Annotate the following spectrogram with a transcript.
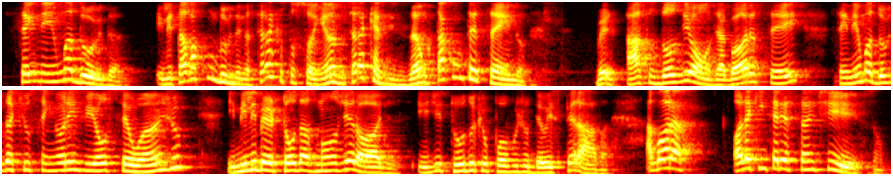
sem nenhuma dúvida. Ele estava com dúvida ainda. Será que eu estou sonhando? Será que é visão? O que está acontecendo? Atos 12, 11. Agora eu sei, sem nenhuma dúvida, que o Senhor enviou seu anjo e me libertou das mãos de Herodes e de tudo que o povo judeu esperava. Agora, olha que interessante isso.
